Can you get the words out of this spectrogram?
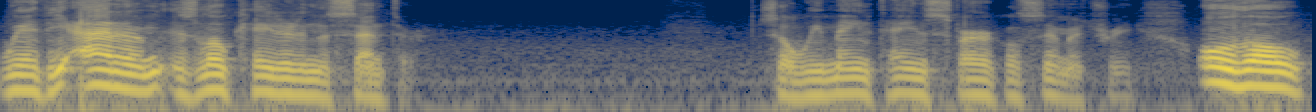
where the atom is located in the center. So we maintain spherical symmetry. Although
